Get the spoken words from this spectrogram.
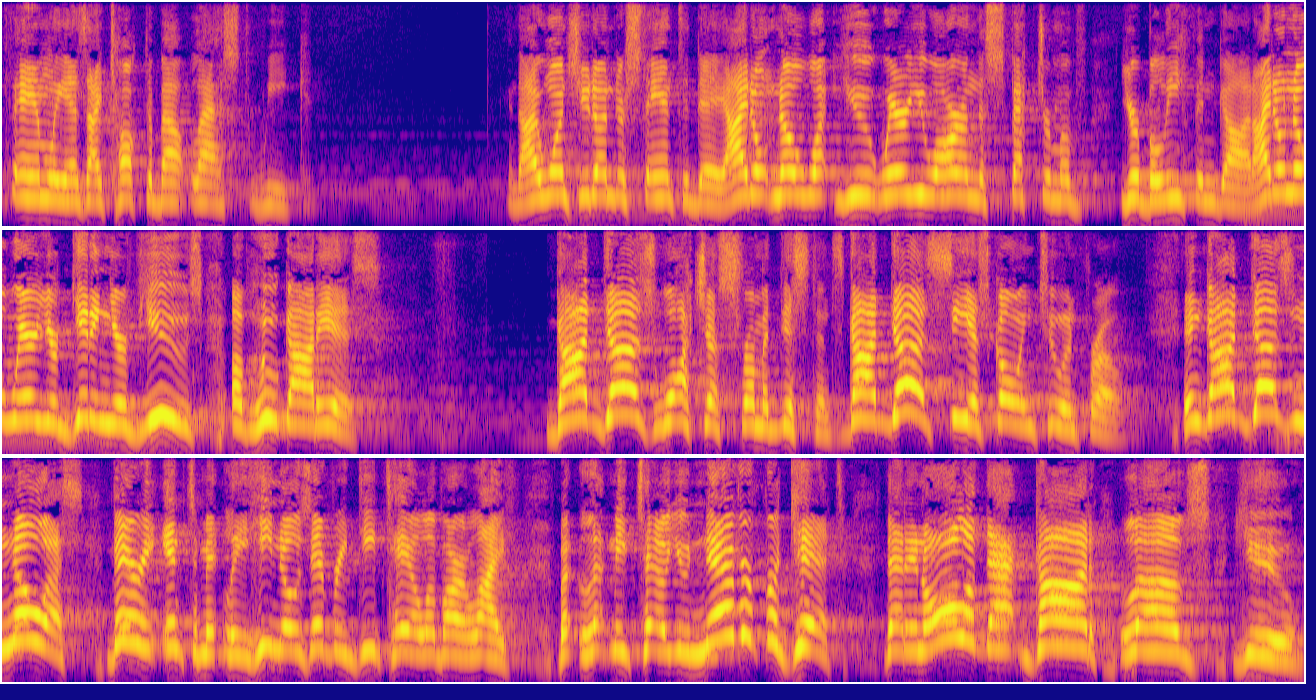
family as I talked about last week. And I want you to understand today, I don't know what you where you are on the spectrum of your belief in God. I don't know where you're getting your views of who God is. God does watch us from a distance. God does see us going to and fro. And God does know us very intimately. He knows every detail of our life. But let me tell you, never forget that in all of that, God loves you.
